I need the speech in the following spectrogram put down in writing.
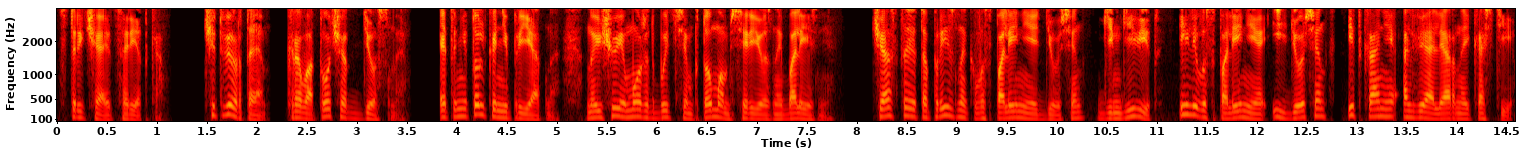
встречаются редко. Четвертое. Кровоточат десны. Это не только неприятно, но еще и может быть симптомом серьезной болезни. Часто это признак воспаления десен, гингивит, или воспаления и десен, и ткани альвеолярной кости,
